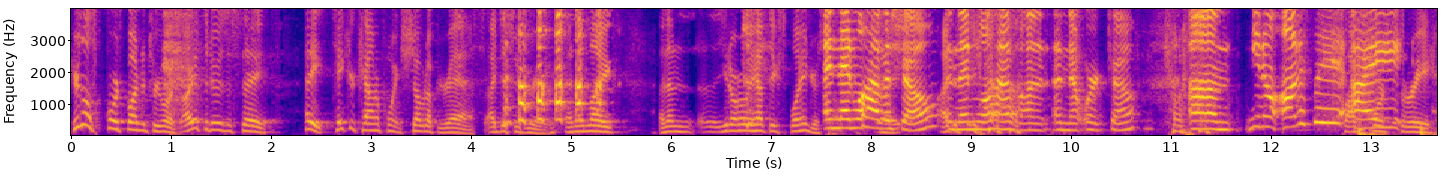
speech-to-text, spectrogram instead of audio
Here's how sports punditry works. All you have to do is just say, "Hey, take your counterpoint, shove it up your ass." I disagree, and then like and then uh, you don't really have to explain yourself. And then we'll have right? a show, I and just, then we'll yeah. have a, a, network show. Um, you know, honestly, Fox I Sports three.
